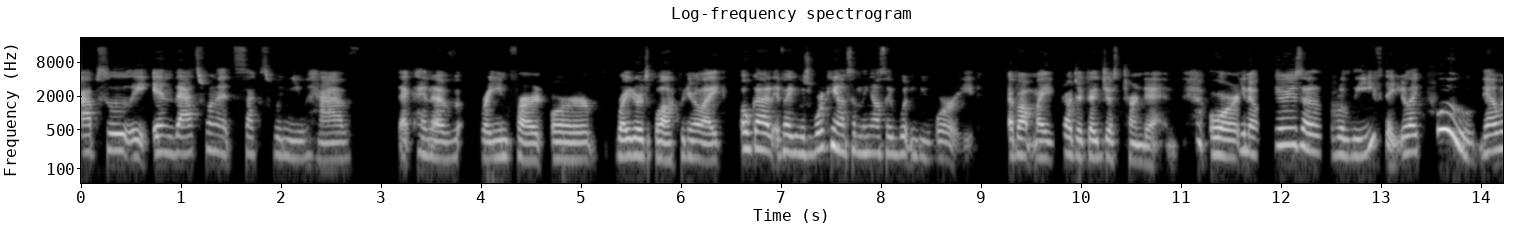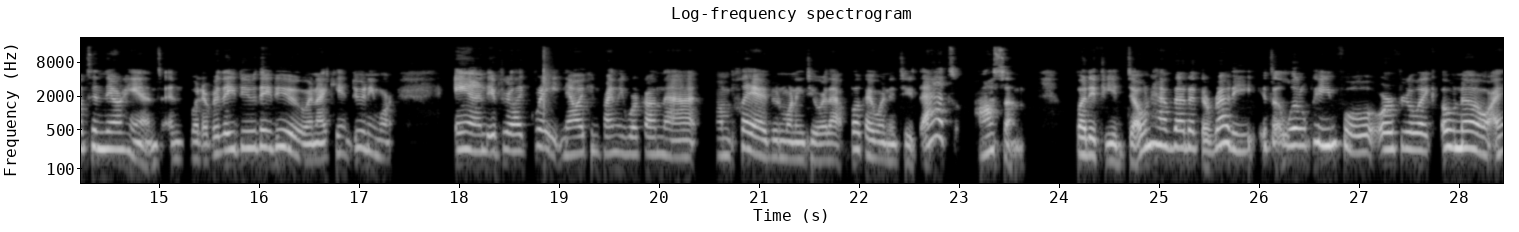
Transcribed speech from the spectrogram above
Absolutely, and that's when it sucks when you have that kind of brain fart or writer's block when you're like, oh God, if I was working on something else, I wouldn't be worried about my project I just turned in. Or, you know, there is a relief that you're like, whew, now it's in their hands and whatever they do, they do, and I can't do anymore. And if you're like, great, now I can finally work on that um, play I've been wanting to or that book I wanted to, that's awesome. But if you don't have that at the ready, it's a little painful. Or if you're like, oh no, I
